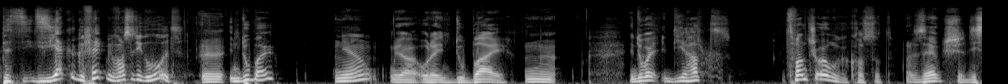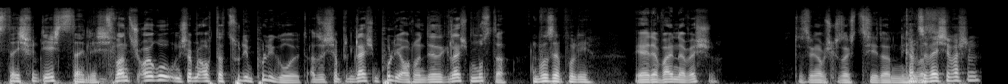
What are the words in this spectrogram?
Das, diese Jacke gefällt mir. Wo hast du die geholt? Äh, in Dubai? Ja. Ja, oder in Dubai. ja. In Dubai, die hat 20 Euro gekostet. Sehr schön. Ich finde die echt stylisch. 20 Euro und ich habe mir auch dazu den Pulli geholt. Also ich habe den gleichen Pulli auch noch, in der gleichen Muster. Wo ist der Pulli? Ja, der war in der Wäsche. Deswegen habe ich gesagt, ich ziehe dann hier Kannst du was. Wäsche waschen?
